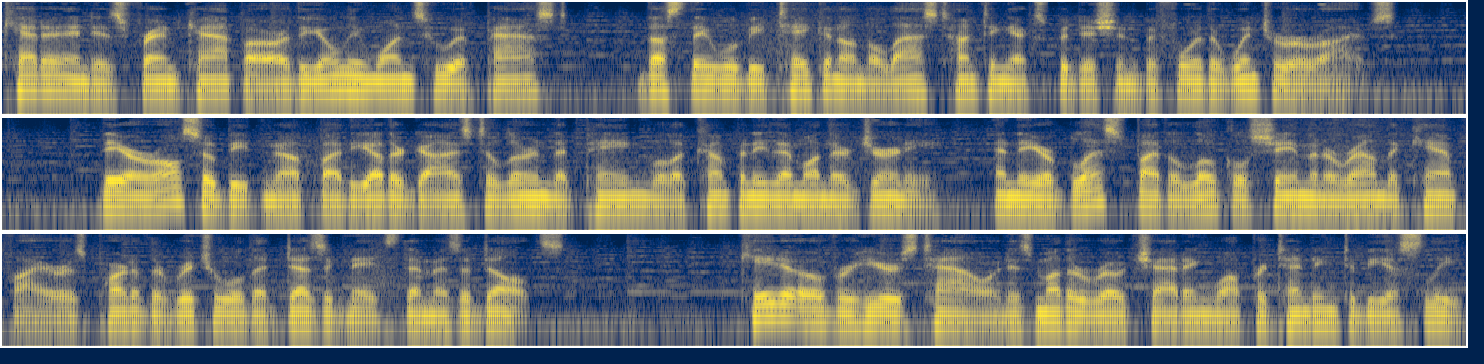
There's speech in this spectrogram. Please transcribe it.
Keda and his friend Kappa are the only ones who have passed, thus they will be taken on the last hunting expedition before the winter arrives. They are also beaten up by the other guys to learn that pain will accompany them on their journey, and they are blessed by the local shaman around the campfire as part of the ritual that designates them as adults. Keda overhears Tau and his mother Rho chatting while pretending to be asleep.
